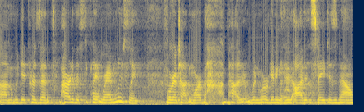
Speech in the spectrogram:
Um, We did present part of this to Plante Moran loosely. We're going to talk more about, about it when we're getting into the audit stages now.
